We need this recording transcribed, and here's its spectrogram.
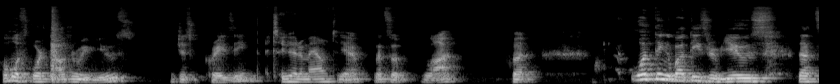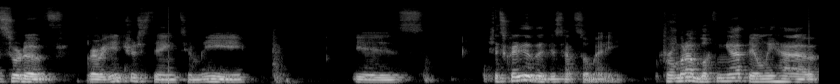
almost 4,000 reviews, which is crazy. It's a good amount. Yeah, that's a lot. But one thing about these reviews that's sort of very interesting to me is it's crazy that they just have so many. From what I'm looking at, they only have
